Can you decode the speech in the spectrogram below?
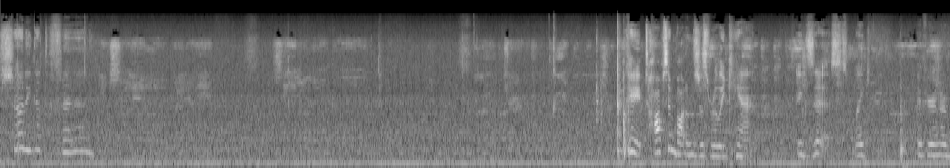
Shorty got the fanny. Okay, tops and bottoms just really can't exist. Like, if you're in a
